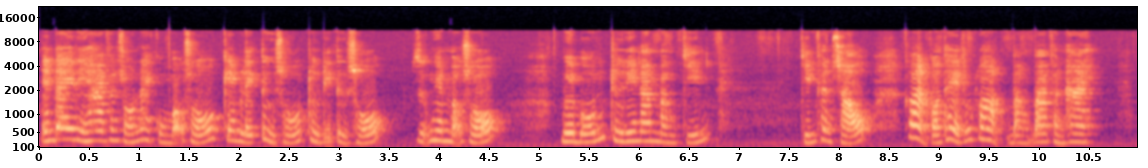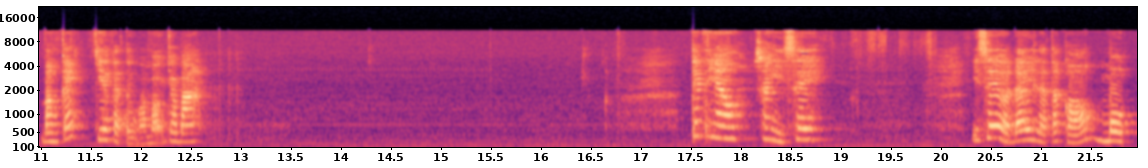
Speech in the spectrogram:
Đến đây thì hai phân số này cùng mẫu số, các em lấy tử số trừ đi tử số, giữ nguyên mẫu số. 14 trừ đi 5 bằng 9 9 phần 6 các bạn có thể rút gọn bằng 3 phần 2 bằng cách chia cả tử và mẫu cho 3 tiếp theo, sang ý C. Ý C ở đây là ta có 1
